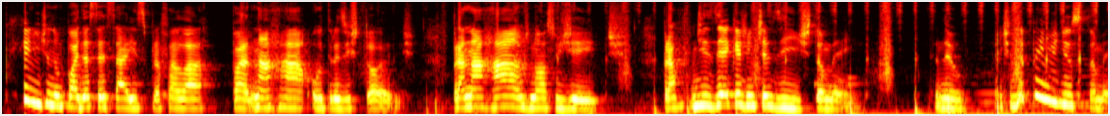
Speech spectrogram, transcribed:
por que a gente não pode acessar isso para falar, para narrar outras histórias, para narrar os nossos jeitos, para dizer que a gente existe também. Entendeu? A gente depende disso também.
